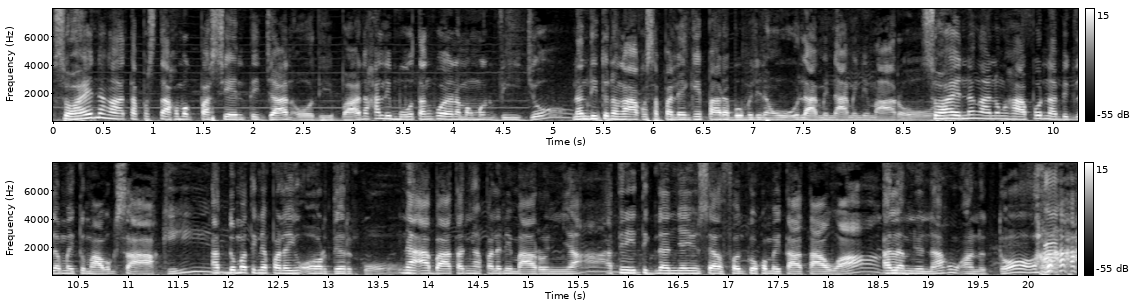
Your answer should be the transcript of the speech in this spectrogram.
So ayun na nga, tapos na ako magpasyente dyan. O di ba nakalimutan ko na namang mag-video. Nandito na nga ako sa palengke para bumili ng uulamin namin ni Maro. So ayun na nga, nung hapon na biglang may tumawag sa akin. At dumating na pala yung order ko. Inaabatan nga pala ni Maro niya. At tinitignan niya yung cellphone ko kung may tatawag. Alam nyo na kung ano to.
